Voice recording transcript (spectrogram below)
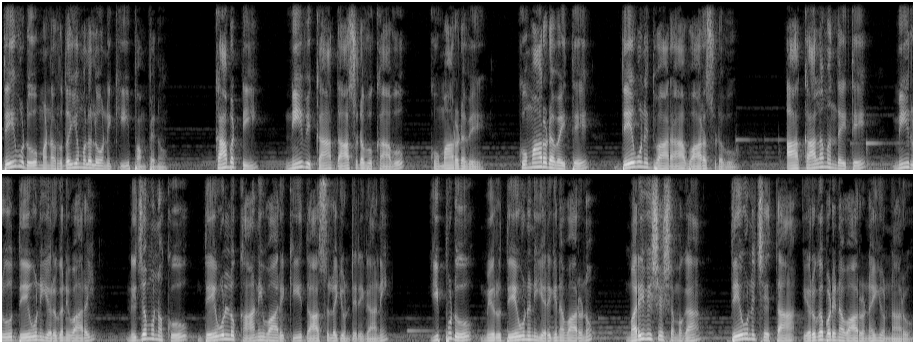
దేవుడు మన హృదయములలోనికి పంపెను. కాబట్టి నీవిక దాసుడవు కావు కుమారుడవే. కుమారుడవైతే దేవుని ద్వారా వారసుడవు. ఆ కాలమందైతే మీరు దేవుని ఎరుగని వారై నిజమునకు దేవుళ్ళు కాని వారికి దాసులయ్యుంటిరి గాని ఇప్పుడు మీరు దేవునిని ఎరిగిన వారును మరి విశేషముగా దేవుని చేత ఎరుగబడిన వారునై ఉన్నారు.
